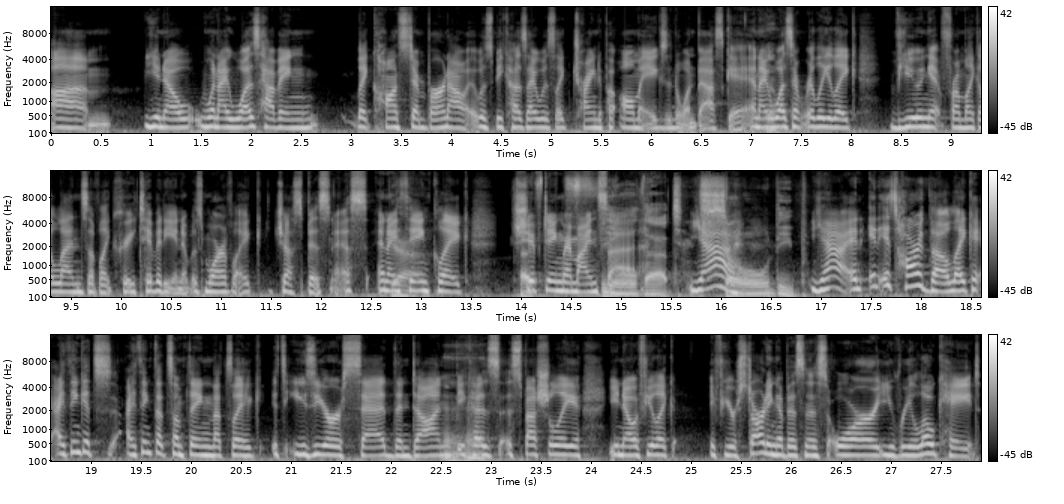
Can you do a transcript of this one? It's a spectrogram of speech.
um you know when i was having like constant burnout it was because i was like trying to put all my eggs into one basket. And i wasn't really like viewing it from like a lens of like creativity. And it was more of like just business. And i think like shifting my mindset. that Yeah. so deep. yeah, and it, it's hard though. Like I think it's I think that's something that's like it's easier said than done mm-hmm. because especially you know if you like if you're starting a business or you relocate,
